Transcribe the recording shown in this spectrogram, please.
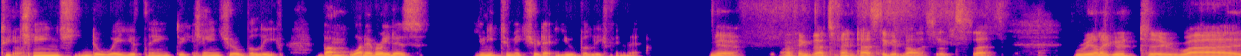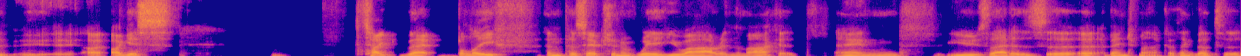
To change the way you think, to change your belief. But Mm. whatever it is, you need to make sure that you believe in it. Yeah, I think that's fantastic advice. It's uh, really good to, uh, I, I guess, take that belief and perception of where you are in the market and use that as a, a benchmark. I think that's a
